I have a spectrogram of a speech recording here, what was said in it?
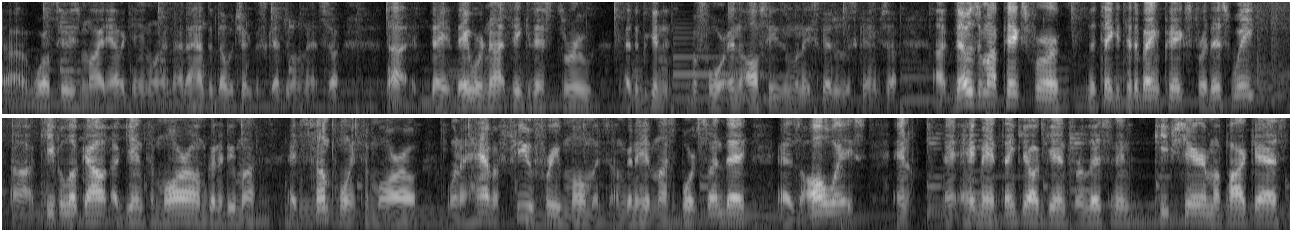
uh, World Series might have a game on that night. I have to double check the schedule on that. So uh, they they were not thinking this through at the beginning before in the off season when they scheduled this game. So uh, those are my picks for the Take It to the Bank picks for this week. Uh, keep a lookout again tomorrow. I'm going to do my at some point tomorrow when I have a few free moments. I'm going to hit my Sports Sunday as always. And hey man, thank y'all again for listening. Keep sharing my podcast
